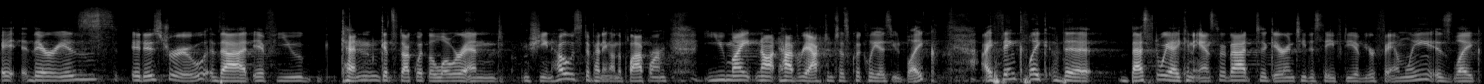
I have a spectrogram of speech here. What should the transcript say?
it, there is, it is true that if you can get stuck with a lower end machine host, depending on the platform, might not have reactant as quickly as you'd like. I think like the best way I can answer that to guarantee the safety of your family is like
